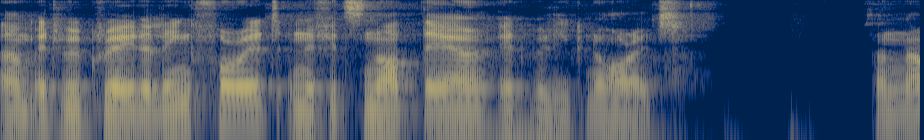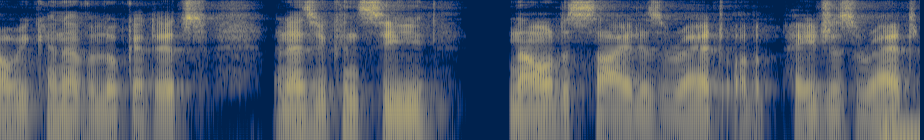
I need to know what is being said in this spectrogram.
um, it will create a link for it. And if it's not there, it will ignore it. So now we can have a look at it. And as you can see, now the site is red or the page is red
